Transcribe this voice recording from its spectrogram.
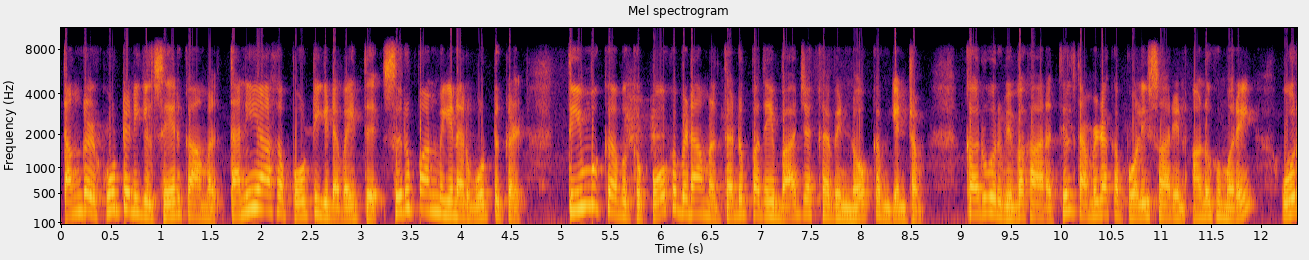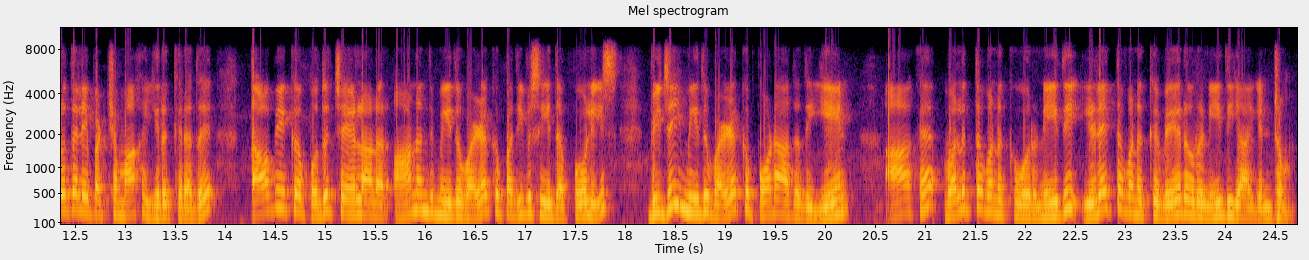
தங்கள் கூட்டணியில் சேர்க்காமல் தனியாக போட்டியிட வைத்து சிறுபான்மையினர் ஓட்டுகள் திமுகவுக்கு போக விடாமல் தடுப்பதே பாஜகவின் நோக்கம் என்றும் கரூர் விவகாரத்தில் தமிழக போலீசாரின் அணுகுமுறை ஒருதலைபட்சமாக இருக்கிறது. தாவேக பொதுச் செயலாளர் ஆனந்த் மீது வழக்கு பதிவு செய்த போலீஸ் விஜய் மீது வழக்கு போடாதது ஏன்? ஆக வலுத்தவனுக்கு ஒரு நீதி இழைத்தவனுக்கு வேறொரு நீதியா என்றும்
